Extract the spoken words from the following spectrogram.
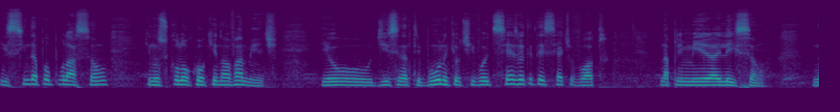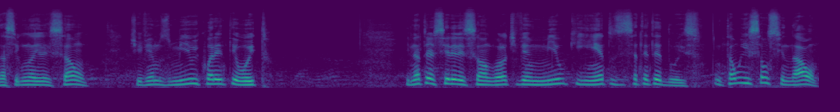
e sim da população que nos colocou aqui novamente. Eu disse na tribuna que eu tive 887 votos na primeira eleição. Na segunda eleição, tivemos 1.048. E na terceira eleição agora tivemos 1.572. Então isso é um sinal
